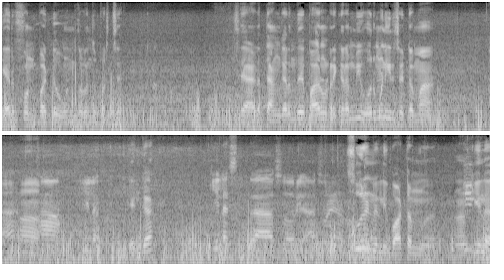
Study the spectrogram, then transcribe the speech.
இயர்ஃபோன் பட்டு ஒன்று தொலைஞ்சு போச்சு சரி அடுத்து அங்கேருந்து பதினொன்றரை கிளம்பி ஒரு மணி ரிசெட்டோமா ஆ. கீழே எங்கே கீழே சூரியநெல்லி பாட்டம் கீழே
